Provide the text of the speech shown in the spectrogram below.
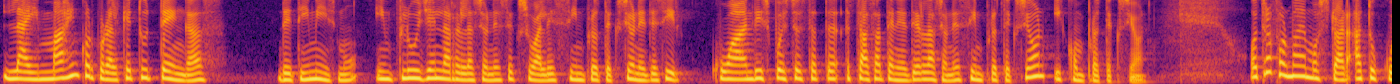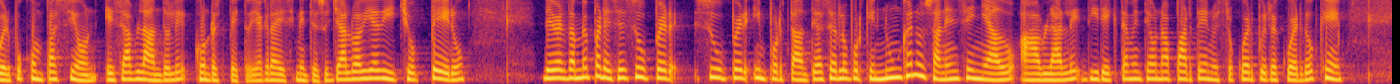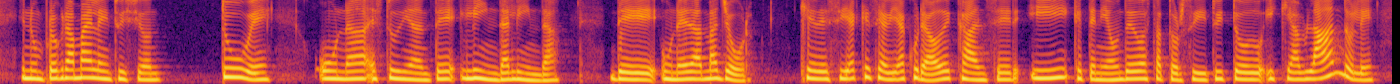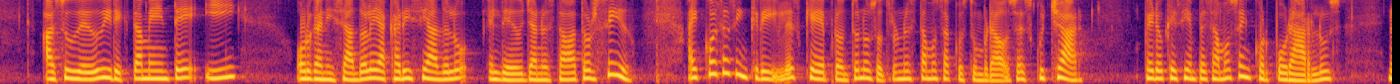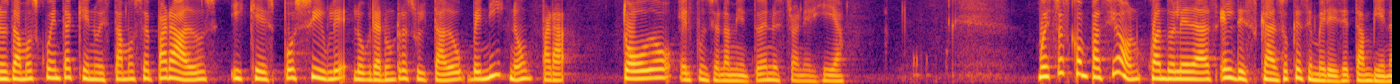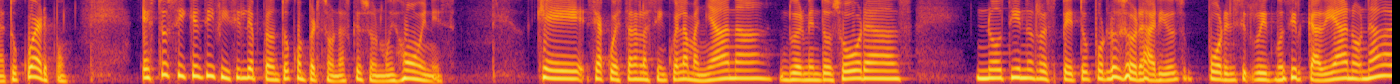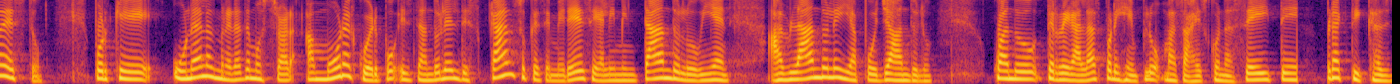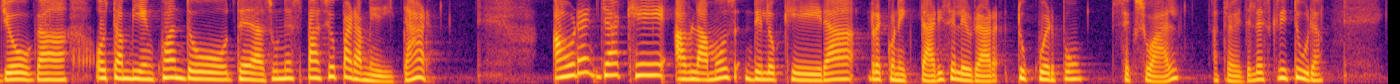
la imagen corporal que tú tengas de ti mismo influye en las relaciones sexuales sin protección, es decir, cuán dispuesto estás a tener relaciones sin protección y con protección. Otra forma de mostrar a tu cuerpo compasión es hablándole con respeto y agradecimiento. Eso ya lo había dicho, pero de verdad me parece súper, súper importante hacerlo porque nunca nos han enseñado a hablarle directamente a una parte de nuestro cuerpo. Y recuerdo que en un programa de la intuición tuve una estudiante linda, linda, de una edad mayor, que decía que se había curado de cáncer y que tenía un dedo hasta torcidito y todo, y que hablándole a su dedo directamente y organizándole y acariciándolo, el dedo ya no estaba torcido. Hay cosas increíbles que de pronto nosotros no estamos acostumbrados a escuchar, pero que si empezamos a incorporarlos, nos damos cuenta que no estamos separados y que es posible lograr un resultado benigno para todo el funcionamiento de nuestra energía. Muestras compasión cuando le das el descanso que se merece también a tu cuerpo. Esto sí que es difícil de pronto con personas que son muy jóvenes, que se acuestan a las 5 de la mañana, duermen dos horas, no tienen respeto por los horarios, por el ritmo circadiano, nada de esto. Porque una de las maneras de mostrar amor al cuerpo es dándole el descanso que se merece, alimentándolo bien, hablándole y apoyándolo. Cuando te regalas, por ejemplo, masajes con aceite, practicas yoga o también cuando te das un espacio para meditar. Ahora ya que hablamos de lo que era reconectar y celebrar tu cuerpo sexual a través de la escritura,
